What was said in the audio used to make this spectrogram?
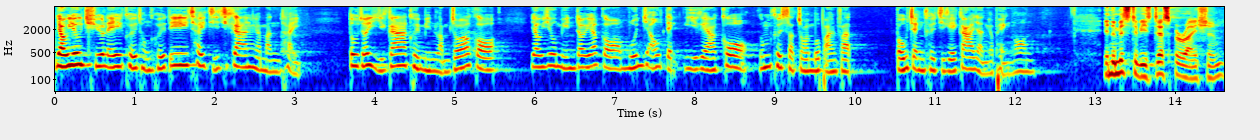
又要处理佢同佢啲妻子之间嘅问题。到咗而家，佢面临咗一个又要面对一个满有敌意嘅阿哥，咁佢实在冇办法保证佢自己家人嘅平安。 In the midst of his desperation,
